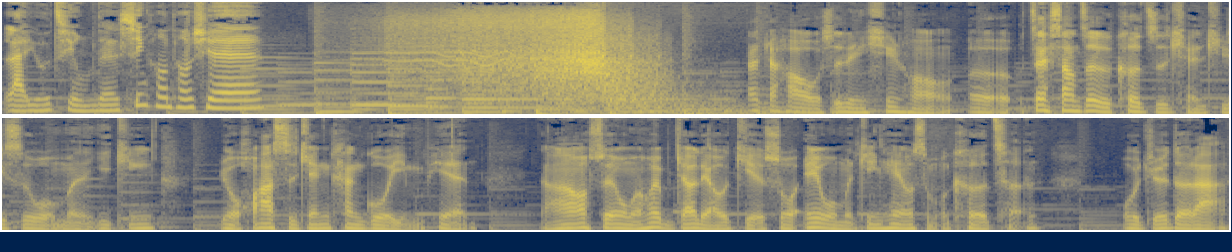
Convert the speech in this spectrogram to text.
来有请我们的信宏同学。大家好，我是林信宏。呃，在上这个课之前，其实我们已经。有花时间看过影片，然后所以我们会比较了解说，哎，我们今天有什么课程？我觉得啦，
